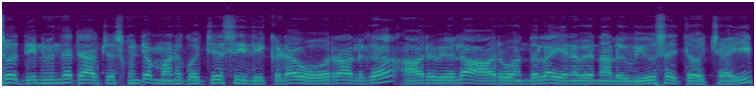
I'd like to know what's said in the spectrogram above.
సో దీని మీద ట్యాప్ చేసుకుంటే మనకు వచ్చేసి ఇది ఇక్కడ ఓవరాల్గా ఆరు వేల ఆరు వందల ఎనభై నాలుగు వ్యూస్ అయితే వచ్చాయి.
